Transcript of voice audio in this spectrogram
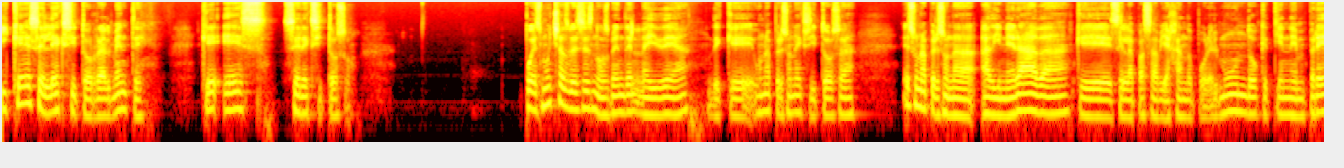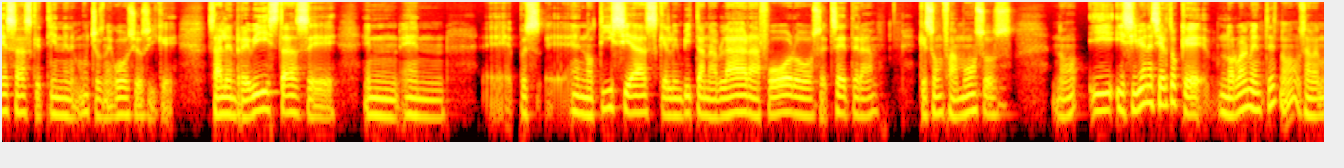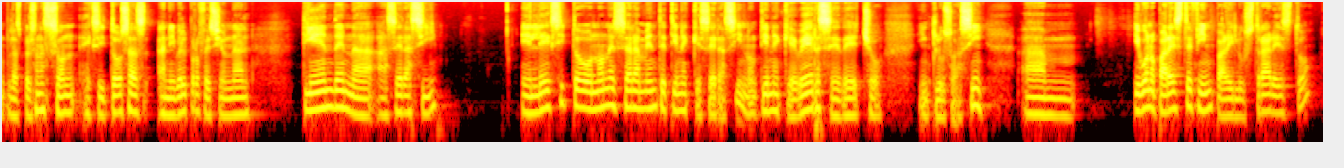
¿Y qué es el éxito realmente? ¿Qué es ser exitoso? Pues muchas veces nos venden la idea de que una persona exitosa es una persona adinerada, que se la pasa viajando por el mundo, que tiene empresas, que tiene muchos negocios y que salen revistas, eh, en, eh, pues, en noticias, que lo invitan a hablar a foros, etcétera, que son famosos. ¿No? Y, si bien es cierto que normalmente, ¿no? O sea, las personas que son exitosas a nivel profesional tienden a, ser así, el éxito no necesariamente tiene que ser así, no tiene que verse, de hecho, incluso así. y bueno, para este fin, para ilustrar esto,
